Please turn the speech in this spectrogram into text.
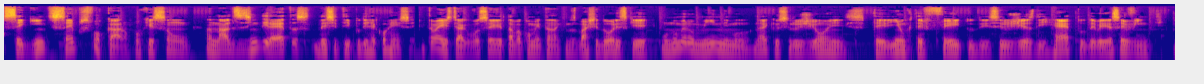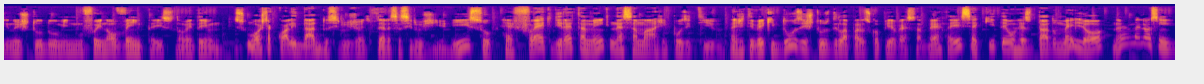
seguintes sempre focaram, porque são análises indiretas desse tipo de recorrência. Então é isso, Tiago. Você estava comentando aqui nos bastidores que o número mínimo né, que os cirurgiões teriam que ter feito de cirurgias de reto deveria ser 20. E no estudo o mínimo foi 90, isso, 91. Isso mostra a qualidade dos cirurgiões que fizeram essa cirurgia. E isso reflete diretamente nessa margem positiva. A gente vê que dos estudos de laparoscopia versus aberta, esse aqui teve um resultado melhor, né? Melhor assim,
